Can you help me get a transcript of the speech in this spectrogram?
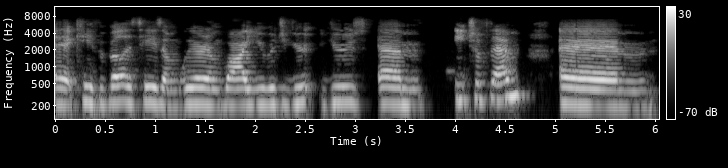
uh, capabilities and where and why you would use um, each of them. Um,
